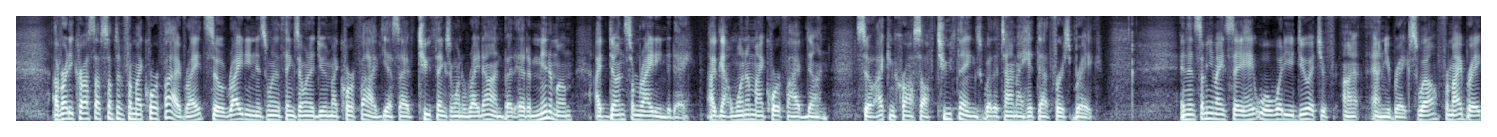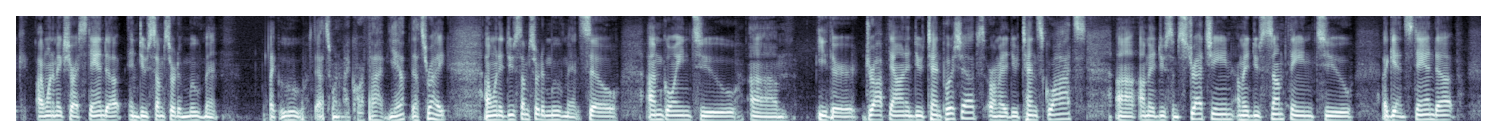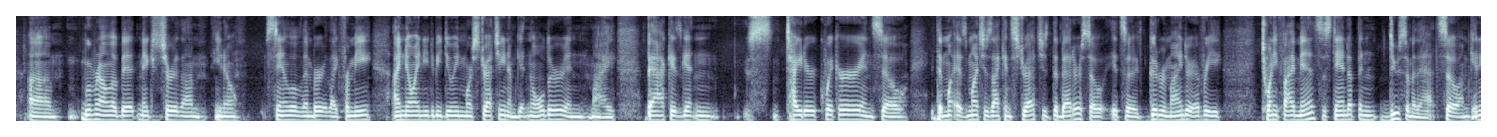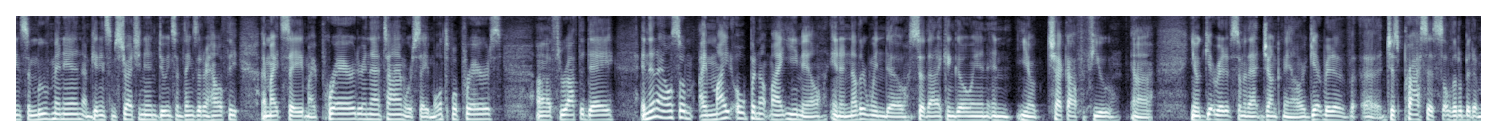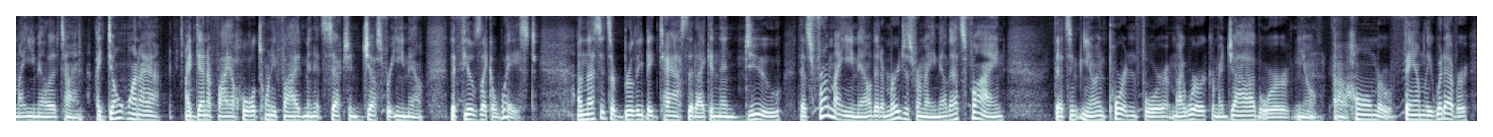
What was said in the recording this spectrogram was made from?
I've already crossed off something from my core five, right? So writing is one of the things I want to do in my core five. Yes, I have two things I want to write on, but at a minimum, I've done some writing today. I've got one of my core five done. So I can cross off two things by the time I hit that first break. And then some of you might say, "Hey, well, what do you do at your uh, on your breaks?" Well, for my break, I want to make sure I stand up and do some sort of movement like, ooh, that's one of my core five. Yep, that's right. I want to do some sort of movement. So I'm going to um, either drop down and do 10 push ups or I'm going to do 10 squats. Uh, I'm going to do some stretching. I'm going to do something to, again, stand up, um, move around a little bit, making sure that I'm, you know, staying a little limber. Like for me, I know I need to be doing more stretching. I'm getting older and my back is getting tighter quicker and so the, as much as i can stretch the better. So it's a good reminder every 25 minutes to stand up and do some of that. So i'm getting some movement in i'm getting some stretching in doing some things that are healthy. I might say my prayer during that time or say multiple prayers uh, throughout the day. And then i also i might open up my email in another window so that i can go in and you know check off a few uh, you know get rid of some of that junk mail or get rid of uh, just process a little bit of my email at a time. I don't want to identify a whole 25 minute section just for email. That feels like a waste. Unless it's a really big task that I can then do that's from my email, that emerges from my email, that's fine. That's you know important for my work or my job or you know uh, home or family, whatever.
